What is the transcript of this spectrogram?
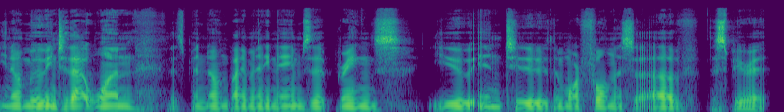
you know, moving to that one that's been known by many names that brings you into the more fullness of the spirit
